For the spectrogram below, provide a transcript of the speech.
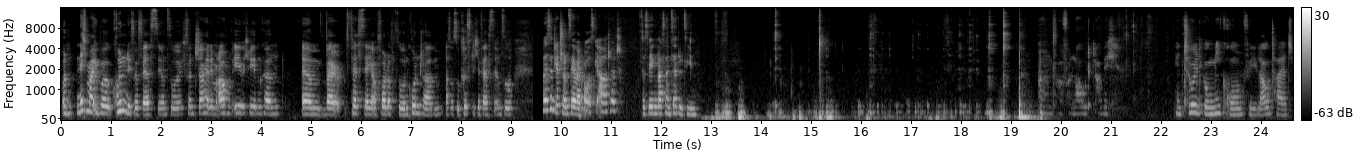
und nicht mal über Gründe für Feste und so. Ich finde, da hätte man auch noch ewig reden können, ähm, weil Feste ja auch voll oft so einen Grund haben. Also so christliche Feste und so. Aber wir sind jetzt schon sehr weit ausgeartet. Deswegen lass einen Zettel ziehen. Das war voll laut, glaube ich. Entschuldigung, Mikro für die Lautheit.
